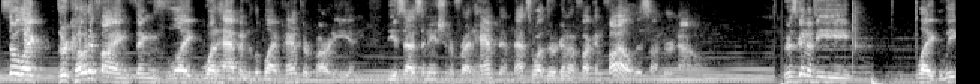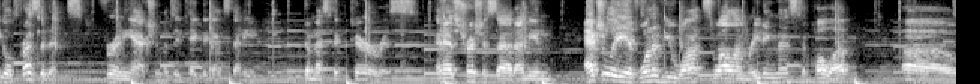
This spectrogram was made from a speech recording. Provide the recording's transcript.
So, like, they're codifying things like what happened to the Black Panther Party and the assassination of Fred Hampton. That's what they're gonna fucking file this under now. There's gonna be like legal precedents for any action that they take against any domestic terrorists. And as Trisha said, I mean, actually, if one of you wants, while I'm reading this, to pull up uh,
